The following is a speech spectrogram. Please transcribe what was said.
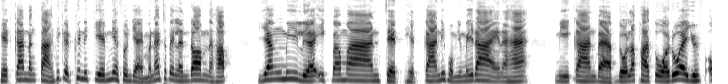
เหตุการณ์ต่างๆ ที่เกิดขึ้นในเกมเนี่ยส่วนใหญ่มันน่าจะเป็น r รนดอมนะครับ ยังมีเหลืออีกประมาณ 7 เหตุการณ์ที่ผมยังไม่ได้นะฮะ มีการแบบโดนลักพาตัวด้วย UFO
